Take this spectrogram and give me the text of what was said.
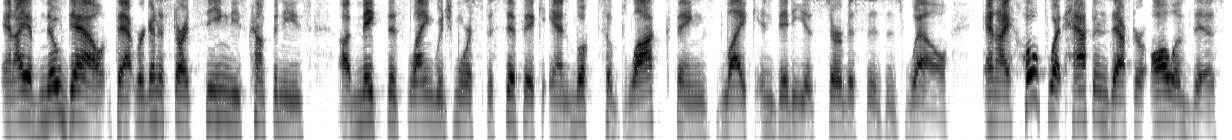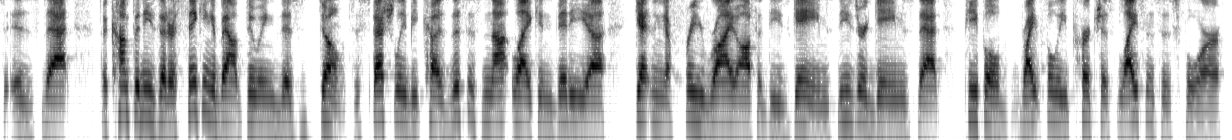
And I have no doubt that we're going to start seeing these companies uh, make this language more specific and look to block things like NVIDIA's services as well. And I hope what happens after all of this is that the companies that are thinking about doing this don't, especially because this is not like NVIDIA getting a free ride off of these games. These are games that people rightfully purchase licenses for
